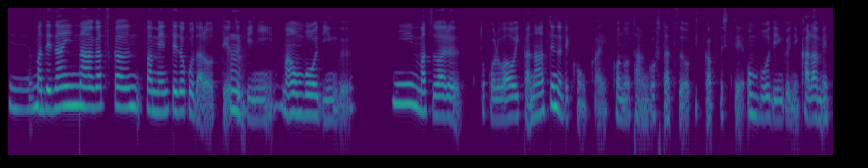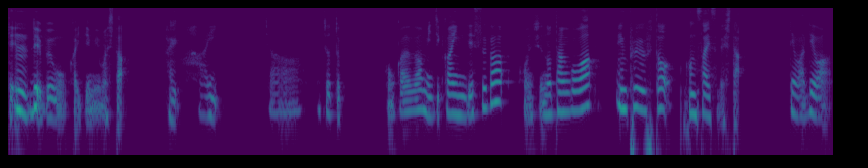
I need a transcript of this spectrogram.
で、まあデザイナーが使う場面ってどこだろうっていうときに、まあオンボーディングにまつわるところは多いかなっていうので今回この単語2つをピックアップしてオンボーディングに絡めてうん例文を書いてみました。はい。はい。じゃあ、ちょっと今回は短いんですが、今週の単語は、improve と concise でした。ではでは、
